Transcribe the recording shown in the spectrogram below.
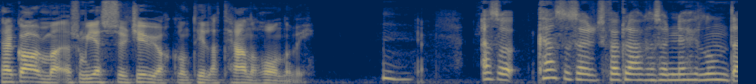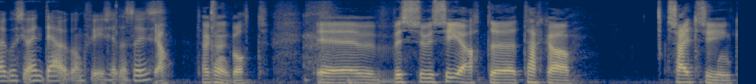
det gav som Jesus ger okkon til at tjäna honom vi. Mm. Ja. Kan du så forklare så nu nøy lunda hos jo en dag gang fyrir sida, så Ja, det kan jag godt. Eh, hvis vi ser at uh, tacka sightseeing,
